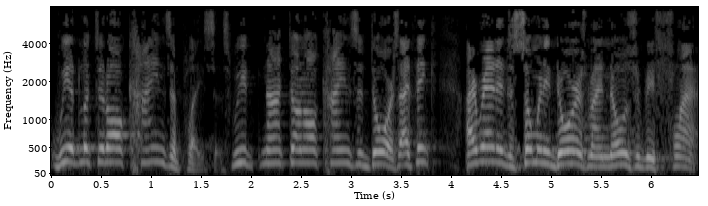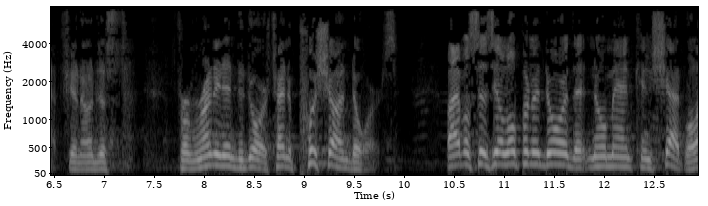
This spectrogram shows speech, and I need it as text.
we had looked at all kinds of places. We had knocked on all kinds of doors. I think I ran into so many doors, my nose would be flat, you know, just from running into doors, trying to push on doors. Bible says he'll open a door that no man can shut. Well,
